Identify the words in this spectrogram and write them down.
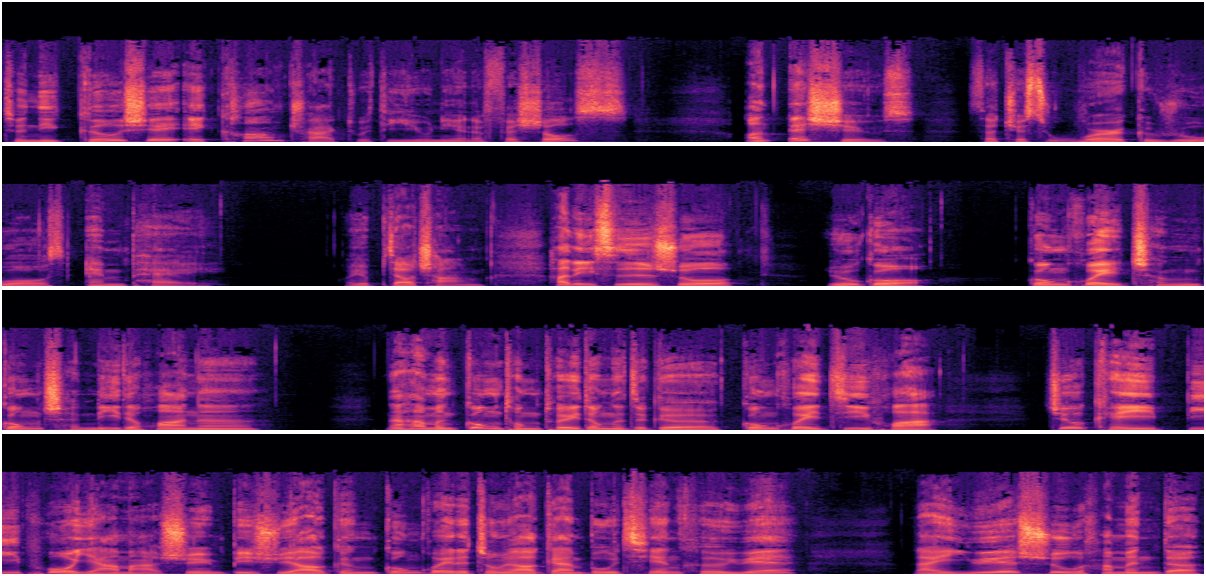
to negotiate a contract with union officials on issues such as work rules and pay. 也比较长，他的意思是说，如果工会成功成立的话呢，那他们共同推动的这个工会计划，就可以逼迫亚马逊必须要跟工会的重要干部签合约。 来约束他们的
